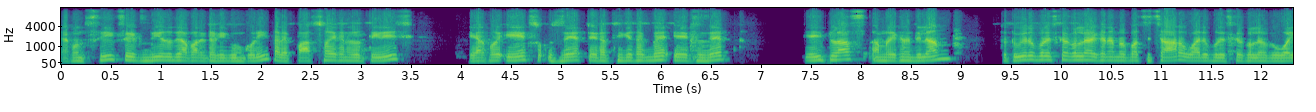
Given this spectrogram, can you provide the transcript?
এখন সিক্স এক্স দিয়ে যদি আবার এটাকে গুণ করি, তাহলে পাঁচ ছয় এখানে হলো তিরিশ, এরপরে এক্স জেড এটা থেকে থাকবে এক্স জেড এই প্লাস আমরা এখানে দিলাম। তো টু এর উপর স্কয়ার করলে এখানে আমরা পাচ্ছি চার ওয়াই এর উপর স্কয়ার করলে হবে ওয়াই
